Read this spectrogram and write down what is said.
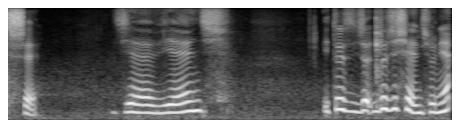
Trzy. Dziewięć. I to jest do dziesięciu, nie?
